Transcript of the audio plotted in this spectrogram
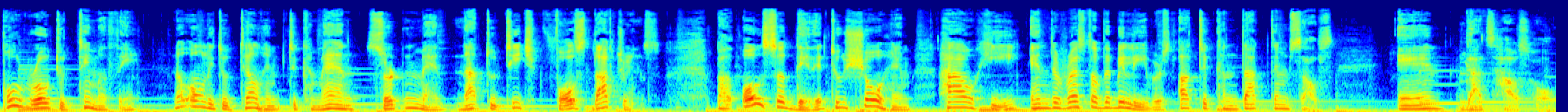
Paul wrote to Timothy not only to tell him to command certain men not to teach false doctrines, but also did it to show him how he and the rest of the believers ought to conduct themselves in God's household,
